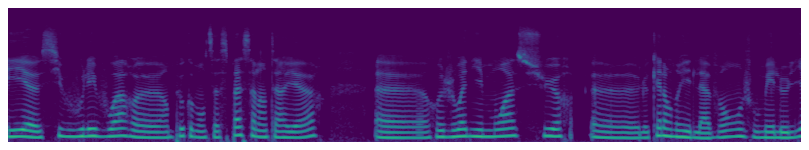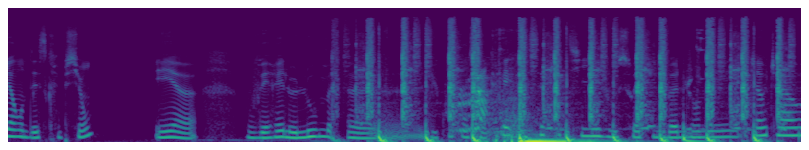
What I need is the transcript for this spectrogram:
Et euh, si vous voulez voir un peu comment ça se passe à l'intérieur, rejoignez-moi sur le calendrier de l'Avent. Je vous mets le lien en description. Et euh, vous verrez le loom euh, du coup consacré à ce petit. Je vous souhaite une bonne journée. Ciao, ciao!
